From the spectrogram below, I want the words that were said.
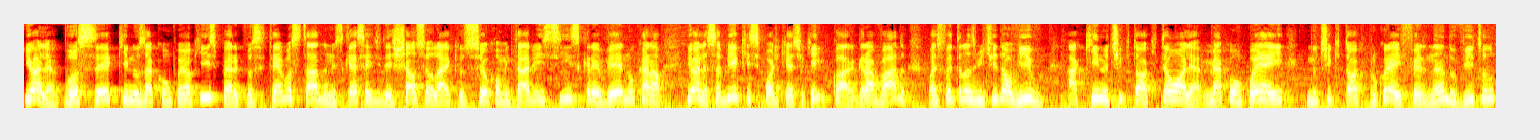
E olha, você que nos acompanhou aqui, espero que você tenha gostado. Não esquece aí de deixar o seu like, o seu comentário e se inscrever no canal. E olha, sabia que esse podcast aqui, claro, gravado, mas foi transmitido ao vivo aqui no TikTok. Então, olha, me acompanha aí no TikTok, procura aí Fernando Vítulo.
